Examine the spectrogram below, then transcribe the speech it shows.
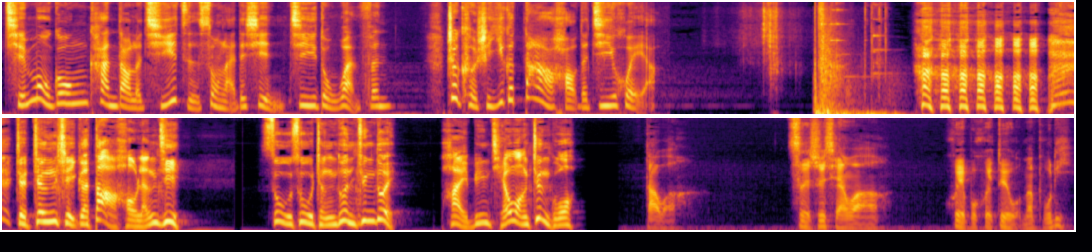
秦穆公看到了齐子送来的信，激动万分，这可是一个大好的机会呀！哈哈哈哈哈哈！这真是一个大好良机，速速整顿军队，派兵前往郑国。大王，此时前往会不会对我们不利？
